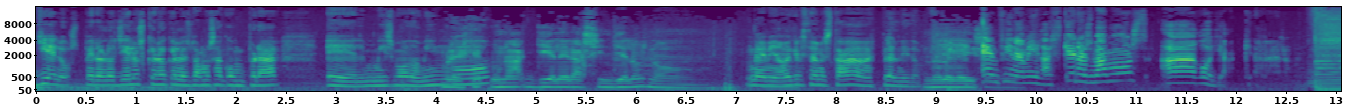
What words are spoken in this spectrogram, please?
hielos, pero los hielos creo que los vamos a comprar el mismo domingo. Hombre, es que una hielera sin hielos no, Madre mía, hoy Cristian está espléndido. no le veis. En fin, amigas, que nos vamos a Goya. Qué raro.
